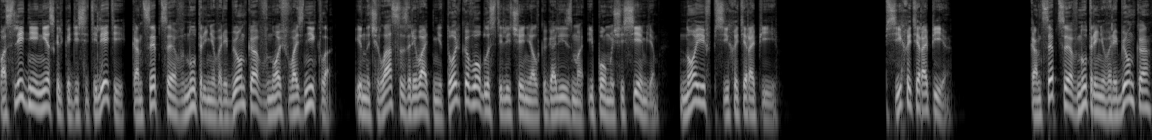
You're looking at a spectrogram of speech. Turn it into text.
Последние несколько десятилетий концепция внутреннего ребенка вновь возникла и начала созревать не только в области лечения алкоголизма и помощи семьям, но и в психотерапии. Психотерапия. Концепция внутреннего ребенка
